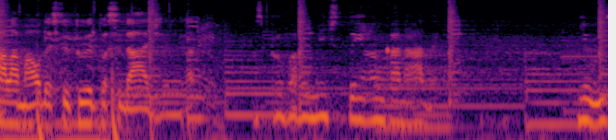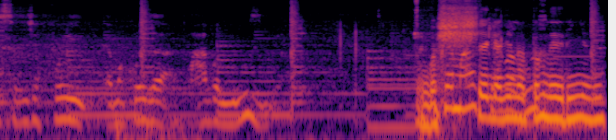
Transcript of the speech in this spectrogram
fala mal da estrutura da tua cidade, tá mas provavelmente tu tem água encanada. Meu, isso aí já foi, é uma coisa, água, luz, meu. Água chega ali na luz, torneirinha, né?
